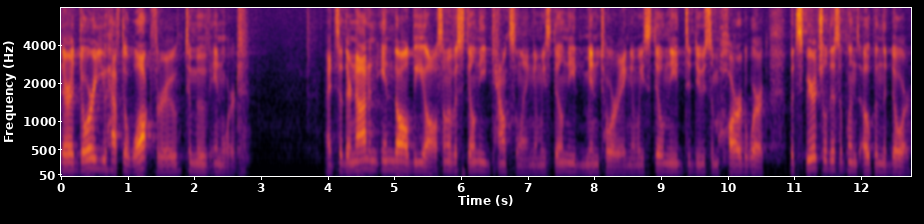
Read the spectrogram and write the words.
They're a door you have to walk through to move inward. Right, so they're not an end all be all. Some of us still need counseling and we still need mentoring and we still need to do some hard work. But spiritual disciplines open the door.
